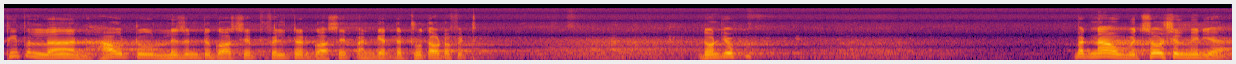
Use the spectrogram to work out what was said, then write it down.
people learn how to listen to gossip, filter gossip and get the truth out of it. Don't you? But now with social media,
